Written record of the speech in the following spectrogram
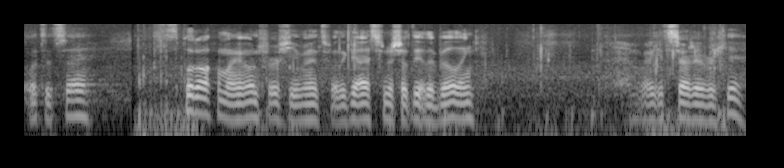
What's it say? Split off on my own for a few minutes while the guys finish up the other building. I'm gonna get started over here.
